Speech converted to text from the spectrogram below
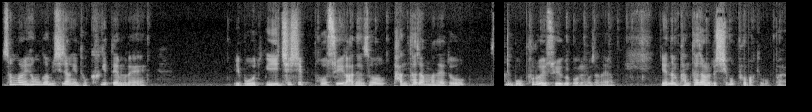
선물 현금 시장이 더 크기 때문에 이, 모, 이70% 수익 안에서 반타작만 해도 35%의 수익을 보는 거잖아요. 얘는 반타작으로도 15%밖에 못 봐요.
